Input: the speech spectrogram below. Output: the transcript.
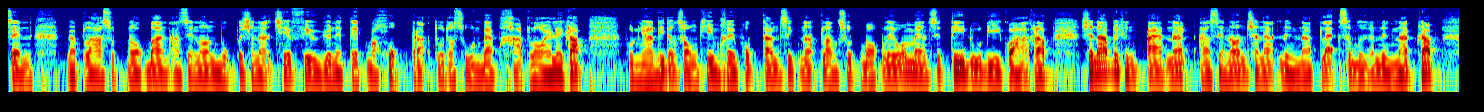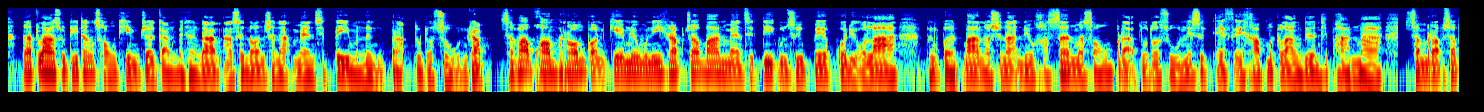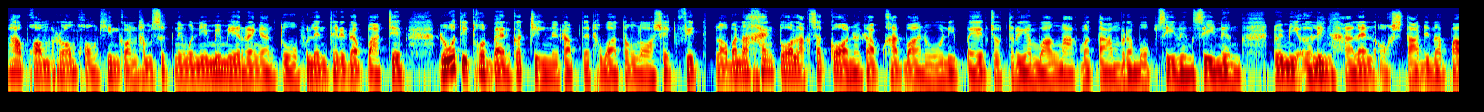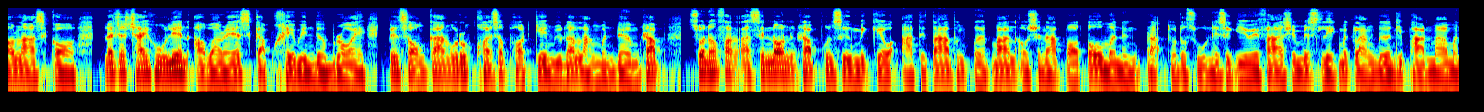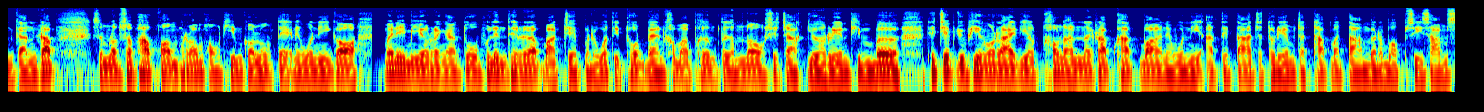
50%นัดล่าสุดนอกบ้านอาร์เซนอลบุกไปชนะเชฟฟิลด์ยูไนเต็ดมา 6 ประตูต่อศูนย์แบบขาดลอยเลยครับ ผลงานที่ทั้งสองทีมเคยพบกัน 10 นัดหลังสุดบอกเลยว่าแมนซิตี้ดูดีกว่าครับ ชนะไปถึง 8 นัด อาร์เซนอลชนะ 1 นัด และเสมอกัน 1 นัดครับ นัดล่าสุดที่ทั้ง 2 ทีมเจอกันไปทางด้านอาร์เซนอลชนะแมนซิตี้มา 1 ประตูต่อศูนย์ครับ สภาพความพร้อมก่อนเกมในวันนี้ครับเจ้าบ้านแมนซิตี้กุนซือเป๊ปกัวดิโอลาเพิ่งเปิดบ้านเอาชนะนิวคาสเซิลมา 2 ประตูต่อศูนย์ในศึก FA ครับเมื่อกลางเดือนที่ผ่านมาสำหรับสภาพความพร้อมของทีมก่อนทำศึกในวันนี้ไม่มีรายงานตัวผู้เล่นที่ได้รับบาดเจ็บหรือว่าติดโทษแบนก็จริงนะครับแต่ทว่าต้องรอเช็คฟิตเหล่าบรรดาแข้งตัวหลักซะก่อนนะครับ คาดว่าในวันนี้เป๊ปจะเตรียมวางหมากมาตามระบบ 4-1-4-1 โดยมีเออร์ลิงฮาแลนด์ออกสตาร์ทดินาเปาลาสกอร์ และจะใช้ฮูเลียนอัลบาเรสกับเควินเดอร์บรอยเป็น 2 กลางรุกคอยซัพพอร์ตเกมอยู่ด้านหลังเหมือนเดิมครับ ส่วนทางฝั่งอาร์เซนอลครับคุณซื้อมิเกลอาร์เตต้าเพิ่งเปิดบ้านเอาชนะปอร์โตมา 1 ประตูต่อศูนย์ในศึกยูเอฟ่าแชมเปี้ยนส์ลีกเมื่อกลางเดือนที่ผ่านมาเหมือนกันครับสำหรับสภาพความพร้อมของทีมก่อนลงเตะในวันนี้ก็ไม่ได้มีรายงานตัวผู้เล่นที่ได้รับบาดเจ็บหรือว่าติดโทษแบนเข้ามาเพิ่มเติมติมนอกจากเยอเรียนทิมเบอร์ที่เจ็บอยู่เพียงรายเดียวเท่านั้นนะครับ คาดว่าในวันนี้อาร์เตต้าจะเตรียมจัดทัพมาตามระบบ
